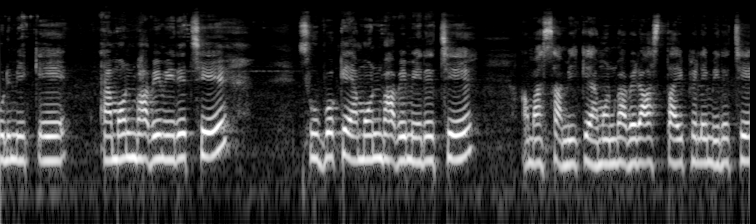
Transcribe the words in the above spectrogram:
উর্মিকে এমনভাবে মেরেছে, শুভকে এমনভাবে মেরেছে, আমার স্বামীকে এমনভাবে রাস্তায় ফেলে মেরেছে,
